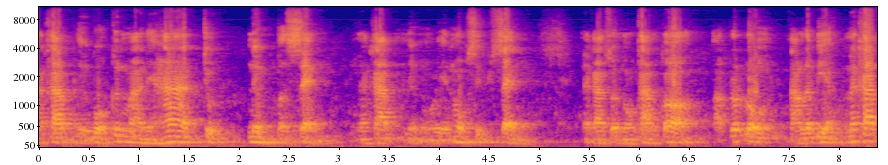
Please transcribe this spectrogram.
นะครับ หรือบวกขึ้นมาเนี่ย5.1%นะครับ1เหรียญ60 เซนต์นะครับส่วนทองคำก็ปรับลดลงตามระเบียบนะครับ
